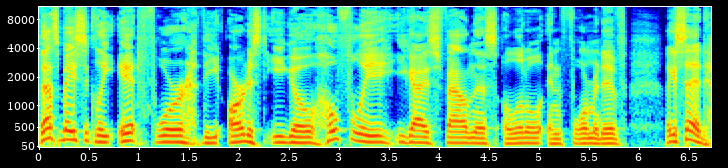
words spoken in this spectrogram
that's basically it for the artist ego. Hopefully, you guys found this a little informative. Like I said,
